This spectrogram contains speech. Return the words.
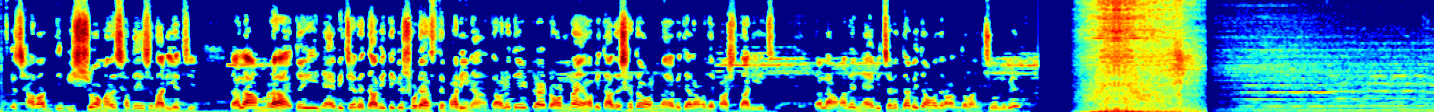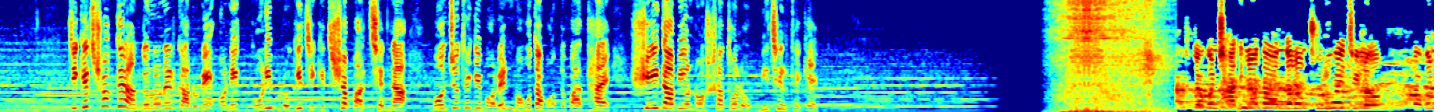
আজকে সারা বিশ্ব আমাদের সাথে এসে দাঁড়িয়েছে। তাহলে আমরা তো এই ন্যায় বিচারের দাবি থেকে সরে আসতে পারি না। তাহলে তো এটা একটা অন্যায় হবে তাদের সাথেও অন্যায় হবে যারা আমাদের পাশে দাঁড়িয়েছে। তাহলে আমাদের ন্যায় বিচারের দাবিতে আমাদের আন্দোলন চলবে। চিকিৎসকদের আন্দোলনের কারণে অনেক গরিব রোগী চিকিৎসা পাচ্ছেন না। মঞ্চ থেকে বলেন মমতা বন্দ্যোপাধ্যায় সেই দাবিও নস্বাত হলো মিছিল থেকে। যখন স্বাধীনতা আন্দোলন শুরু হয়েছিল তখন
